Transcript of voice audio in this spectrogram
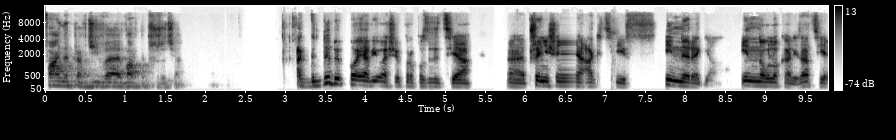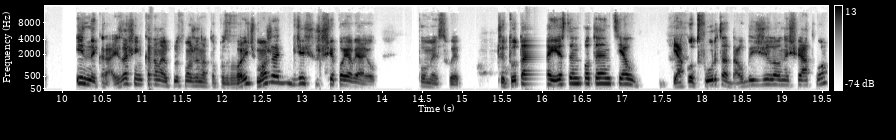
fajne, prawdziwe, warte przeżycia. A gdyby pojawiła się propozycja e, przeniesienia akcji w inny region, inną lokalizację, inny kraj, zasięg Kanal Plus może na to pozwolić, może gdzieś już się pojawiają pomysły. Czy tutaj jest ten potencjał? Jako twórca dałbyś zielone światło?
